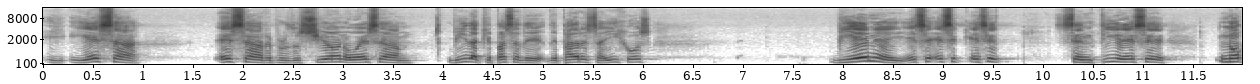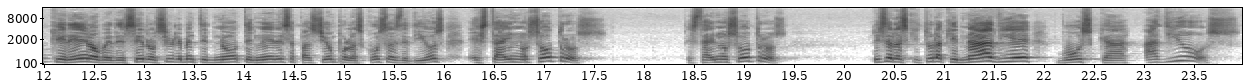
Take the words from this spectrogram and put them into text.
Y, esa, esa reproducción o esa vida que pasa de, padres a hijos, viene ese, ese, ese sentir, ese no querer obedecer o simplemente no tener esa pasión por las cosas de Dios, está en nosotros. Está en nosotros. Dice la escritura que nadie busca a Dios.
